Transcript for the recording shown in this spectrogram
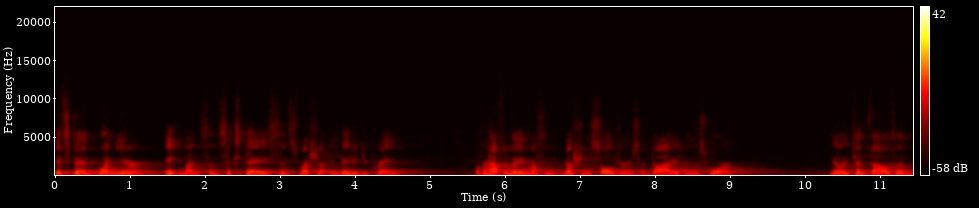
It's been one year, eight months, and six days since Russia invaded Ukraine. Over half a million Russian, Russian soldiers have died in this war. Nearly 10,000,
